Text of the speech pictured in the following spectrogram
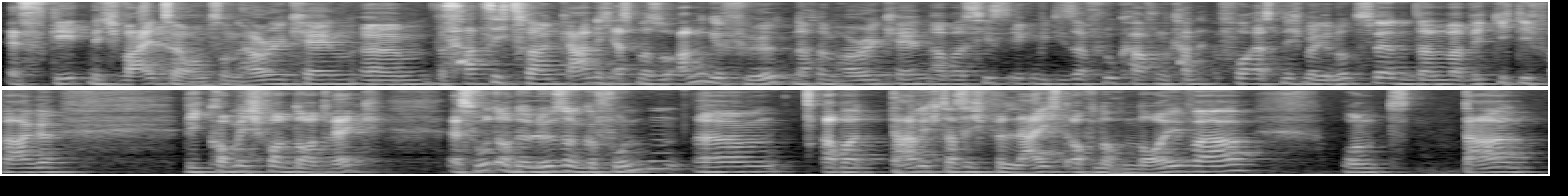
es geht nicht weiter. Und so ein Hurricane, ähm, das hat sich zwar gar nicht erstmal so angefühlt nach einem Hurricane, aber es hieß irgendwie, dieser Flughafen kann vorerst nicht mehr genutzt werden. Und dann war wirklich die Frage, wie komme ich von dort weg? Es wurde auch eine Lösung gefunden, ähm, aber dadurch, dass ich vielleicht auch noch neu war und da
